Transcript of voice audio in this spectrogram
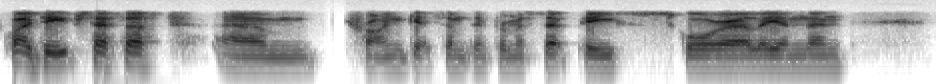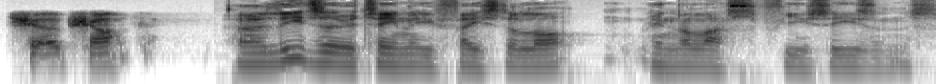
quite a deep setup. Um, try and get something from a set piece, score early, and then shut up shop. Uh, Leeds are a team that you've faced a lot in the last few seasons.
